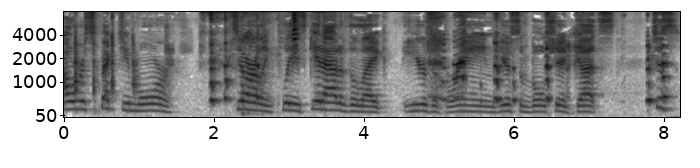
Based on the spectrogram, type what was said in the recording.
I'll respect you more. Darling, please get out of the like, here's a brain, here's some bullshit guts. Just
